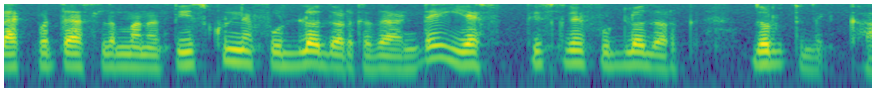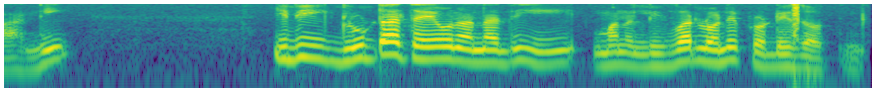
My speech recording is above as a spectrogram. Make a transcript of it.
లేకపోతే అసలు మనం తీసుకునే ఫుడ్లో దొరకదా? అంటే ఎస్ తీసుకునే ఫుడ్లో దొరక దొరుకుతుంది. కానీ ఇది గ్లూటాథయోన్ అన్నది మన లివర్లోనే ప్రొడ్యూస్ అవుతుంది.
